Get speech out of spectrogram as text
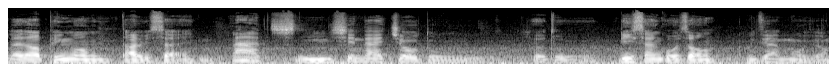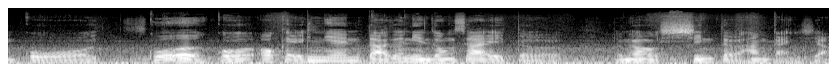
来到平盟打比赛，那您现在就读就读立山国中不在某中国国二，国 OK，今天打这年终赛的有没有心得和感想？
